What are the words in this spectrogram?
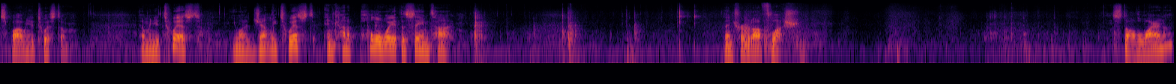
spot when you twist them. And when you twist, you want to gently twist and kind of pull away at the same time. Then trim it off flush. Install the wire nut.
